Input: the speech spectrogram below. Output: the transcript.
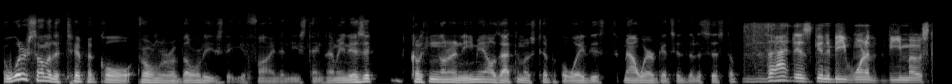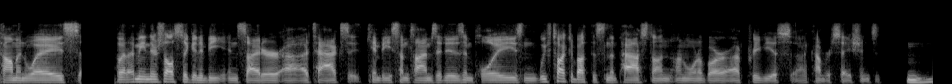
What are some of the typical vulnerabilities that you find in these things? I mean, is it clicking on an email? Is that the most typical way this malware gets into the system? That is going to be one of the most common ways. But I mean, there's also going to be insider uh, attacks. It can be sometimes it is employees, and we've talked about this in the past on on one of our uh, previous uh, conversations. Mm-hmm.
